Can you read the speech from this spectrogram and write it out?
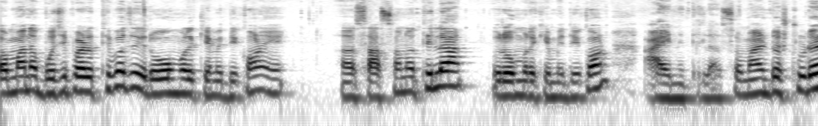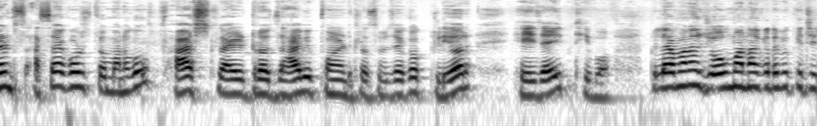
ତୁମମାନେ ବୁଝିପାରୁଥିବ ଯେ ରୋମ୍ରେ କେମିତି କ'ଣ ଶାସନ ଥିଲା ରୋମ୍ରେ କେମିତି କ'ଣ ଆଇନ ଥିଲା ସୋମାଇଟ୍ ଷ୍ଟୁଡେଣ୍ଟସ୍ ଆଶା କରୁଛି ତୁମମାନଙ୍କୁ ଫାର୍ଷ୍ଟ ସ୍ଲାଇଡ଼୍ର ଯାହା ବି ପଏଣ୍ଟ ଥିଲା ସବୁଯାକ କ୍ଲିଅର ହୋଇଯାଇଥିବ ପିଲାମାନେ ଯେଉଁମାନଙ୍କର ବି କିଛି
